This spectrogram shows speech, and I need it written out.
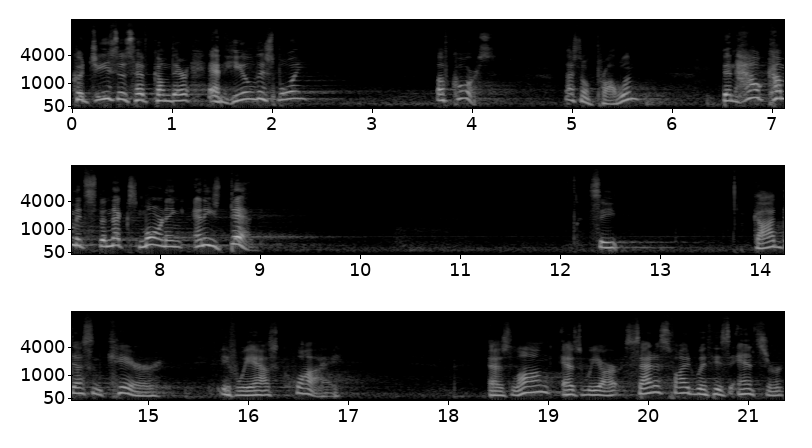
Could Jesus have come there and healed this boy? Of course. That's no problem. Then how come it's the next morning and he's dead? See, God doesn't care if we ask why as long as we are satisfied with his answer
